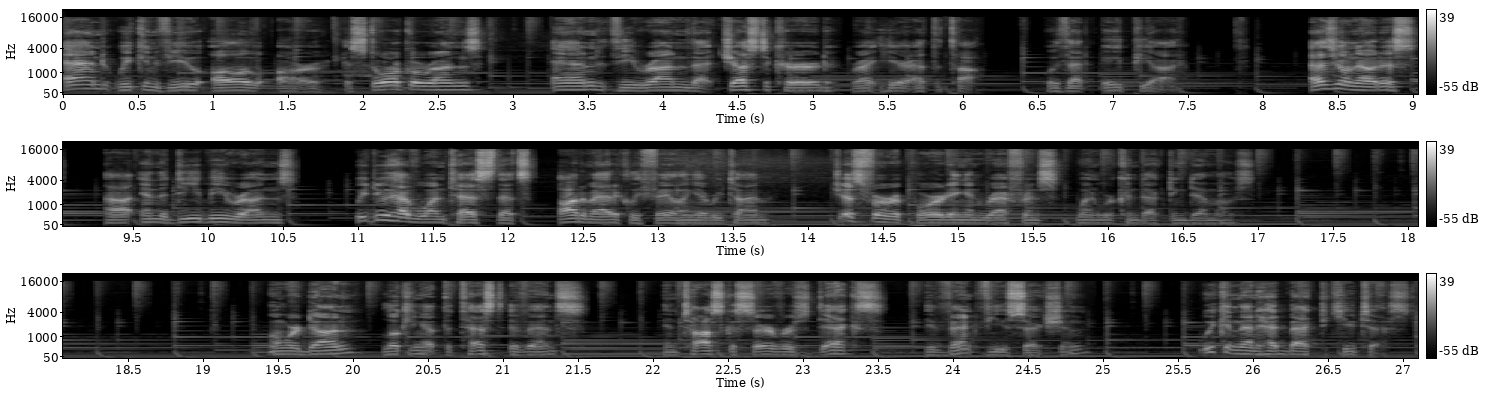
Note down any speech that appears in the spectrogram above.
and we can view all of our historical runs and the run that just occurred right here at the top with that API. As you'll notice, uh, in the DB runs, we do have one test that's automatically failing every time, just for reporting and reference when we're conducting demos. When we're done looking at the test events in Tosca Server's DEX Event View section, we can then head back to Qtest.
